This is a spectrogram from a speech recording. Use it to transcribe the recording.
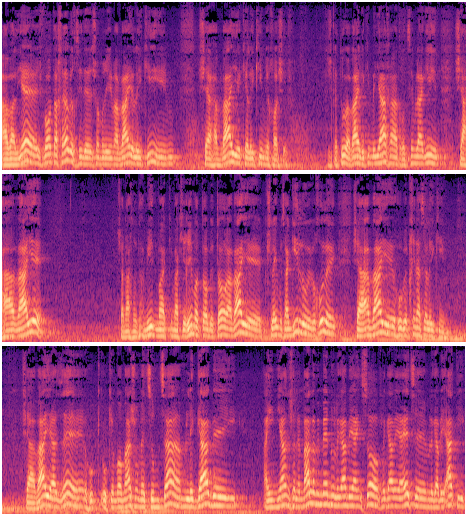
אבל יש וורט אחר בחסידס שאומרים הוואי אליקים, שהוואי כאליקים יחושב. כשכתוב הוואי אליקים ביחד, רוצים להגיד שההוויה שאנחנו תמיד מכירים אותו בתור הוויה, שלימוס הגילוי וכולי, שההוויה הוא בבחינת אלוקים. שההוואי הזה הוא, הוא כמו משהו מצומצם לגבי העניין שלמעלה ממנו, לגבי האינסוף, לגבי העצם, לגבי עתיק.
